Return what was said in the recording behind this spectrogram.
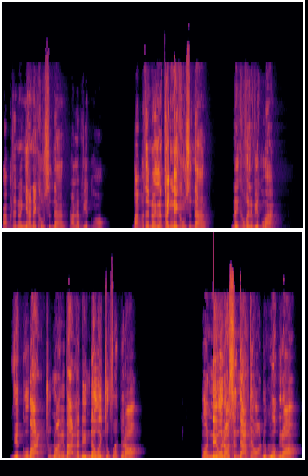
bạn có thể nói nhà này không xứng đáng đó là việc của họ. Bạn có thể nói là thành này không xứng đáng. Đấy không phải là việc của bạn. Việc của bạn Chúa nói với bạn là đến đâu hãy chúc phước cho đó. Còn nếu ở đó xứng đáng thì họ được hưởng cái đó.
